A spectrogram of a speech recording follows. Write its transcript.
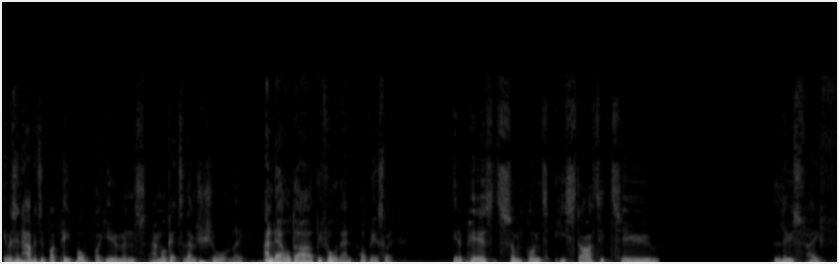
It was inhabited by people, by humans, and we'll get to them shortly. And Eldar before then, obviously. It appears at some point he started to lose faith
